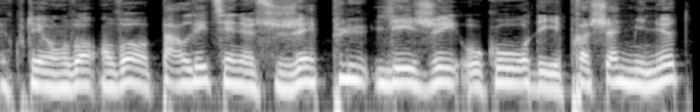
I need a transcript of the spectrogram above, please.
écoutez, on va, on va parler d'un sujet plus léger au cours des prochaines minutes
